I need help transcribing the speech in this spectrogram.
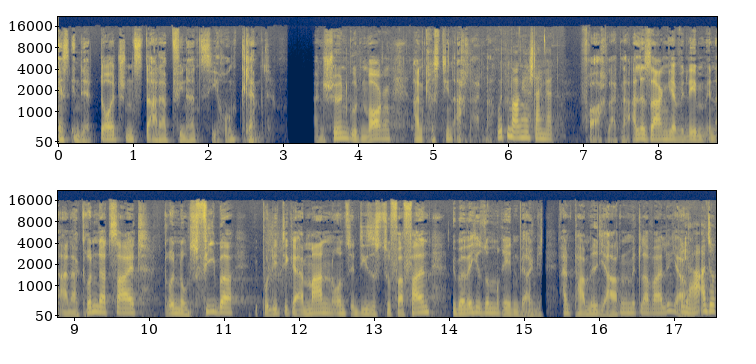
es in der deutschen Startup-Finanzierung klemmt. Einen schönen guten Morgen an Christine Achleitner. Guten Morgen, Herr Steingart. Frau Achleitner, alle sagen ja, wir leben in einer Gründerzeit, Gründungsfieber. Die Politiker ermahnen uns, in dieses zu verfallen. Über welche Summen reden wir eigentlich? Ein paar Milliarden mittlerweile, ja. Ja, also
